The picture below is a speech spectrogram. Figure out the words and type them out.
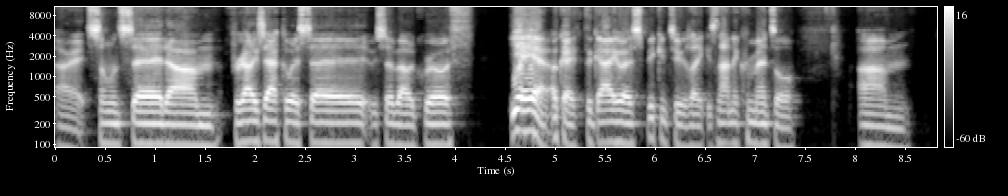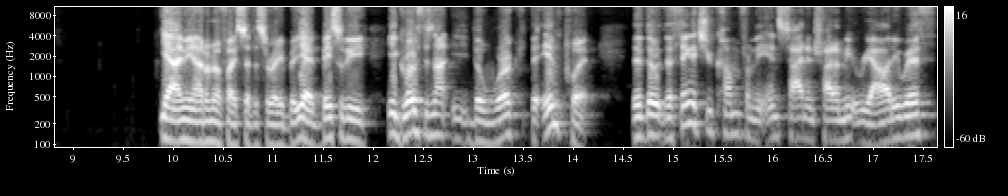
all right. Someone said, um, forgot exactly what I said. We said about growth. Yeah, yeah. Okay. The guy who I was speaking to is like, it's not incremental. Um, yeah, I mean, I don't know if I said this already, but yeah, basically, yeah, growth is not the work, the input, the, the, the thing that you come from the inside and try to meet reality with,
